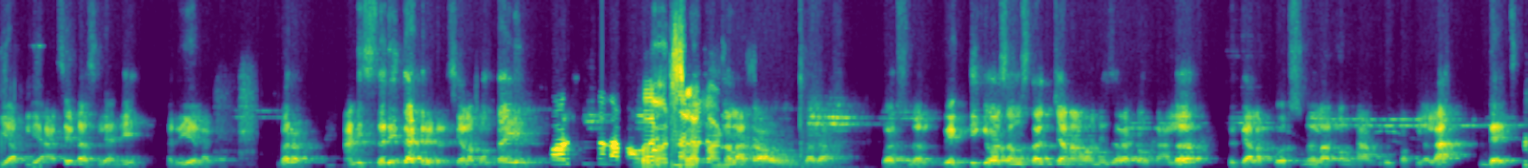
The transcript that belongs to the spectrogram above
ही आपली ऍसेट असल्याने रिअल अकाउंट बरोबर आणि सरिता ट्रेडर्स याला कोणता येईल? Personal account personal personal account बघा. पर्सनल व्यक्ती किंवा संस्थांच्या नावाने जर अकाउंट आलं तर त्याला पर्सनल अकाउंट हा ग्रुप आपल्याला द्यायचा.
